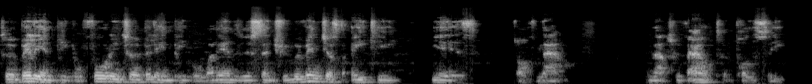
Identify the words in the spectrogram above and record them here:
to a billion people, falling to a billion people by the end of this century within just 80 years of now. And that's without a policy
